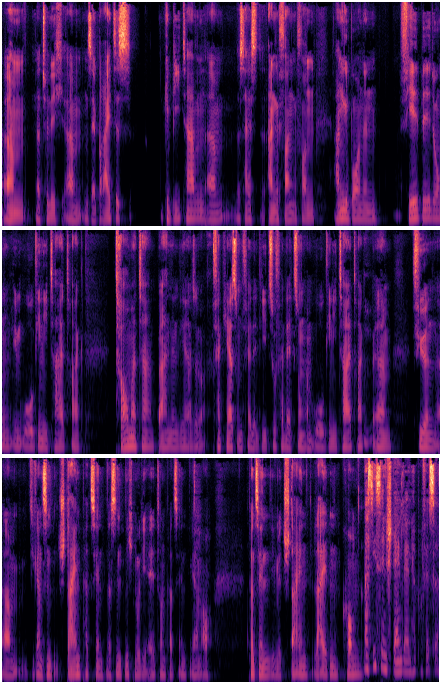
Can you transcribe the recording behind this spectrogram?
ähm, natürlich ähm, ein sehr breites Gebiet haben. Ähm, das heißt, angefangen von angeborenen Fehlbildungen im Urogenitaltrakt, Traumata behandeln wir, also Verkehrsunfälle, die zu Verletzungen am Urogenitaltrakt mhm. ähm, führen. Ähm, die ganzen Steinpatienten, das sind nicht nur die älteren Patienten, wir haben auch Patienten, die mit Steinleiden kommen. Was ist ein Steinleiden, Herr Professor?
